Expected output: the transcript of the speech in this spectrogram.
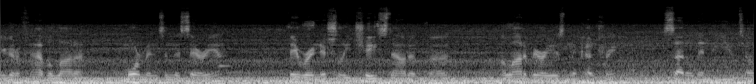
you're going to have a lot of Mormons in this area. They were initially chased out of uh, a lot of areas in the country, settled into Utah.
